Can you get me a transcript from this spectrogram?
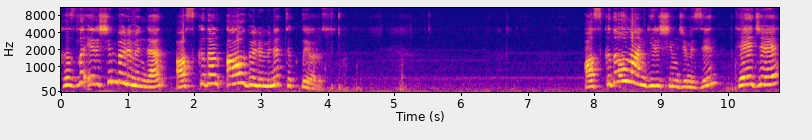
hızlı erişim bölümünden askıdan al bölümüne tıklıyoruz. Askıda olan girişimcimizin TC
